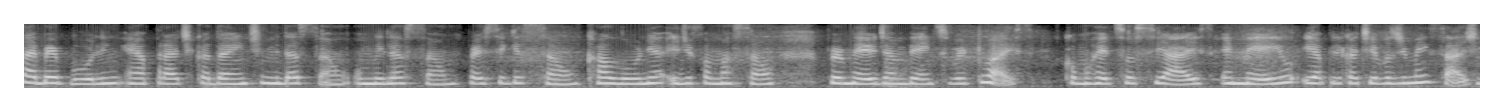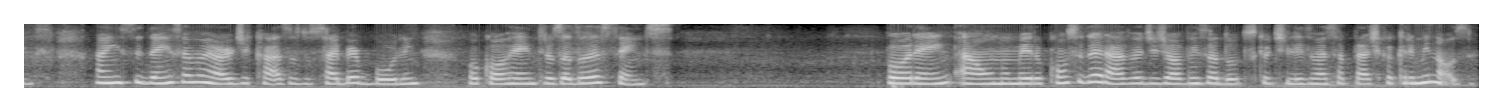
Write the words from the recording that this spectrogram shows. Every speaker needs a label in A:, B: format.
A: Cyberbullying é a prática da intimidação, humilhação, perseguição, calúnia e difamação por meio de ambientes virtuais, como redes sociais, e-mail e aplicativos de mensagens. A incidência maior de casos do cyberbullying ocorre entre os adolescentes. Porém, há um número considerável de jovens adultos que utilizam essa prática criminosa.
